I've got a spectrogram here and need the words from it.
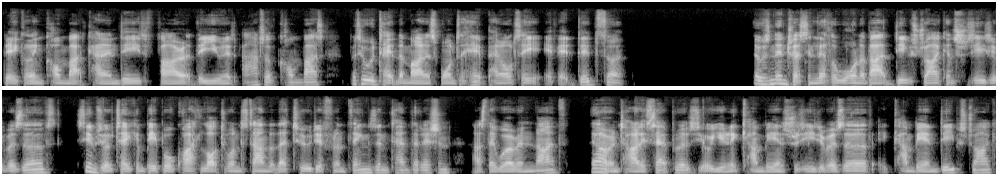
vehicle in combat can indeed fire at the unit out of combat, but it would take the minus one to hit penalty if it did so. There was an interesting little one about deep strike and strategic reserves. Seems to have taken people quite a lot to understand that they're two different things in 10th edition, as they were in 9th. They are entirely separate, your unit can be in strategic reserve, it can be in deep strike,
